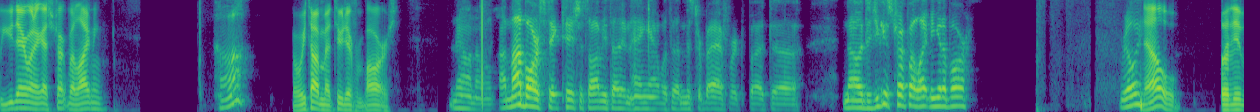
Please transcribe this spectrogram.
Were you there when I got struck by lightning? Huh? Or are we talking about two different bars? No, no. Uh, my bar's fictitious. Obviously, I didn't hang out with uh, Mr. Baffert, but uh, no. Did you get struck by lightning at a bar? Really? No, but it,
